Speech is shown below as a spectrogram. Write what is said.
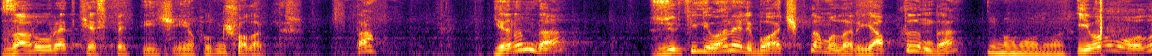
zaruret kesbettiği için yapılmış olabilir. Tamam. Yanında Zülfü Livaneli bu açıklamaları yaptığında İmamoğlu var. İmamoğlu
